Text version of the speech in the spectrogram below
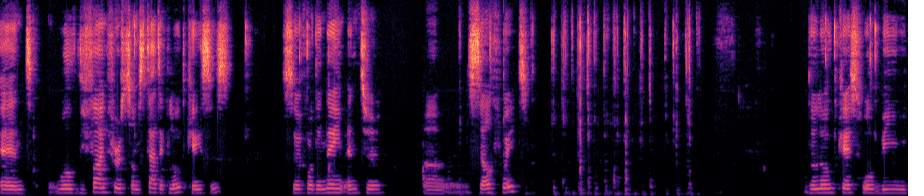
and we'll define first some static load cases. So for the name enter uh, self weight. The load case will be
